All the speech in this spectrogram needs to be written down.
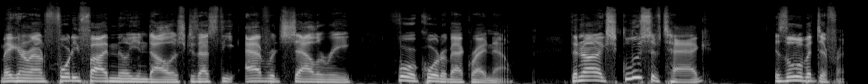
making around $45 million because that's the average salary for a quarterback right now. The non exclusive tag is a little bit different.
